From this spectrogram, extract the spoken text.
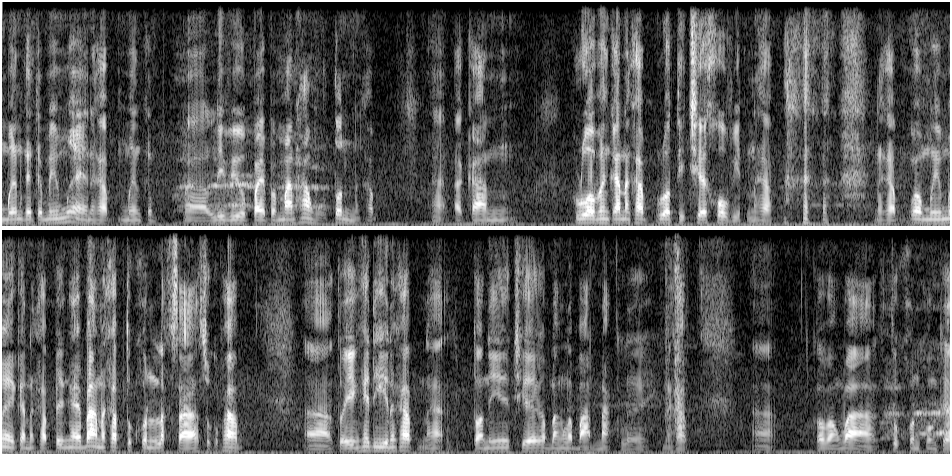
เหมือนกับจะไม่เมื่อยนะครับ เหมือนกับรีวิวไปประมาณ 5-6 ต้นนะครับอาการกลัวเหมือนกันนะครับ กลัวติดเชื้อโควิดนะครับนะครับ ก็มือเมื่อยๆกันนะครับ เป็นไงบ้างนะครับ ทุกคนรักษาสุขภาพ ตัวเองให้ดีนะครับนะฮะตอนนี้เชื้อกำลังระบาดหนักเลยนะครับก็หวังว่าทุกคนคงจะ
